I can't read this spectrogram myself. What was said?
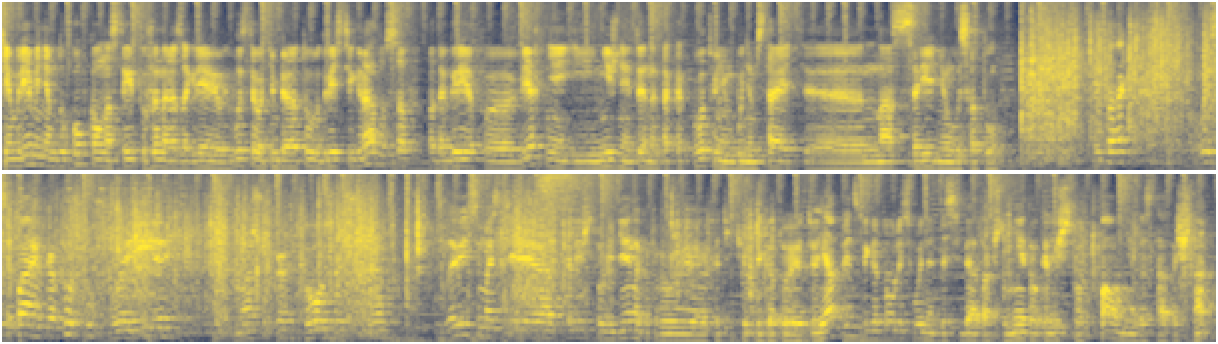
Тем временем духовка у нас стоит уже на разогреве. Выставил температуру 200 градусов, подогрев э, верхней и нижней тены, так как противень будем ставить э, на среднюю высоту. Итак, высыпаем картошку в нашу картошечку. В зависимости от количества людей, на которые вы хотите приготовить. Я, в принципе, готовлю сегодня для себя, так что мне этого количества вполне достаточно.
